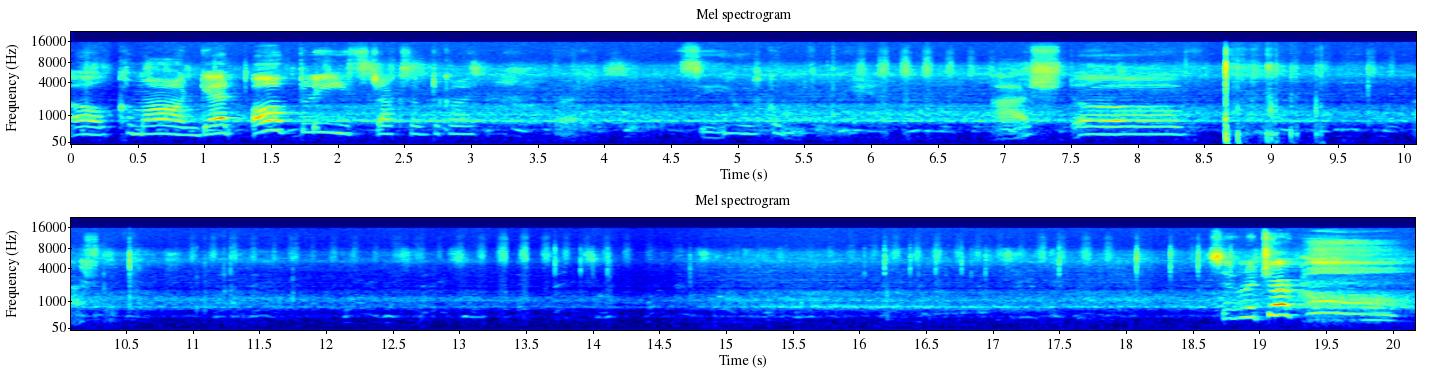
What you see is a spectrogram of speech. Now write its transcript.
Oh, come on, get up, please, Jacksepticeye. Alright, see who's coming for me. Ashton. Ashton. Signature. Oh!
